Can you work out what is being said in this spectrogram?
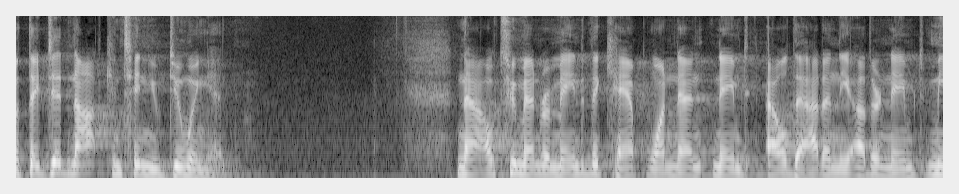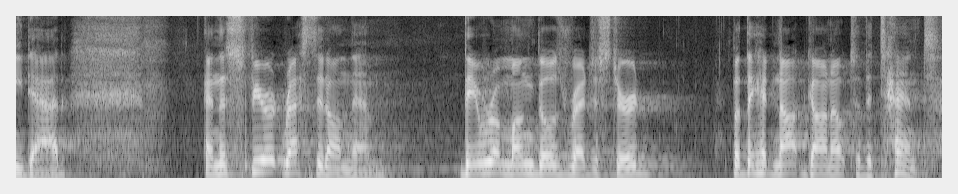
but they did not continue doing it. Now, two men remained in the camp, one named Eldad and the other named Medad, and the Spirit rested on them. They were among those registered but they had not gone out to the tent.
